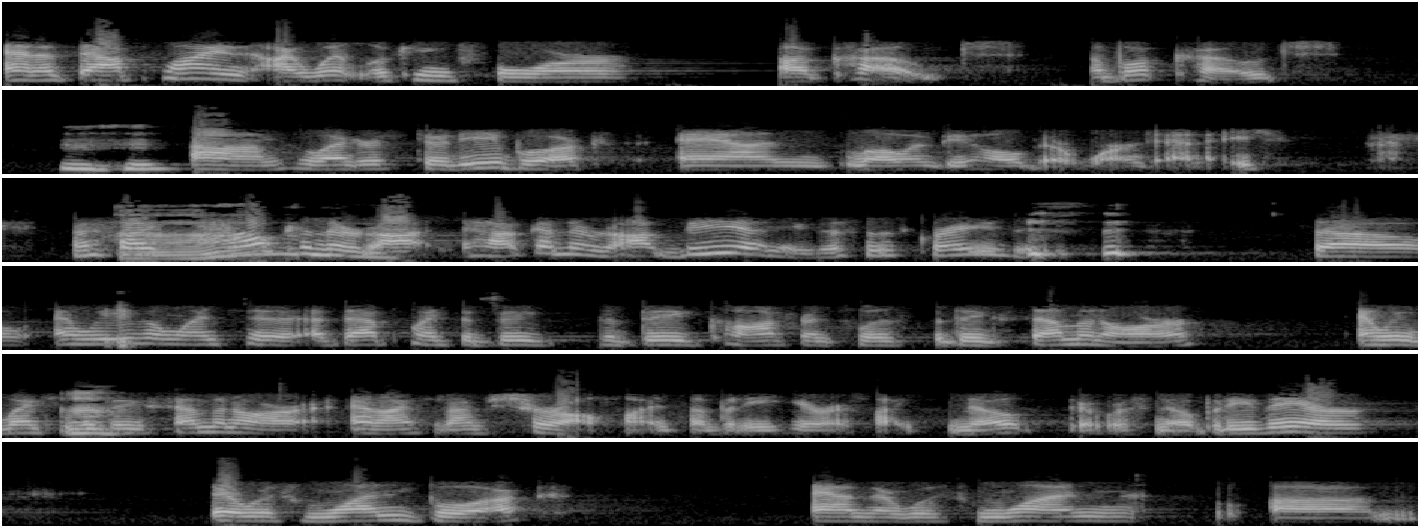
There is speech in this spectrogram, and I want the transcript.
and at that point, I went looking for a coach, a book coach, mm-hmm. um, who understood ebooks, and lo and behold, there weren't any. I was like, oh. how can there not? How can there not be any? This is crazy. So, and we even went to, at that point, the big, the big conference was the big seminar. And we went to the big seminar and I said, I'm sure I'll find somebody here. It's like, nope, there was nobody there. There was one book and there was one, um,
